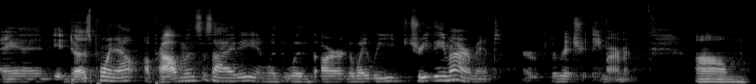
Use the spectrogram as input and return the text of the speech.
and it does point out a problem in society and with with our the way we treat the environment or the rich treat the environment. Um,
